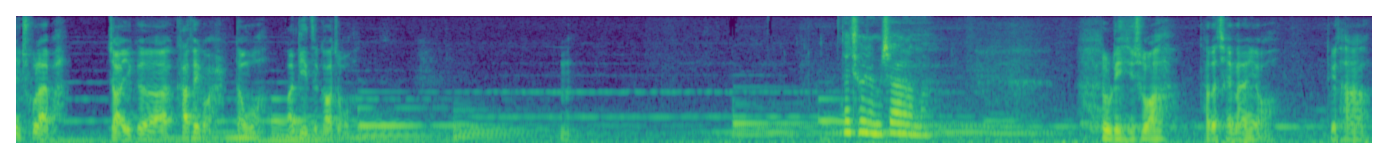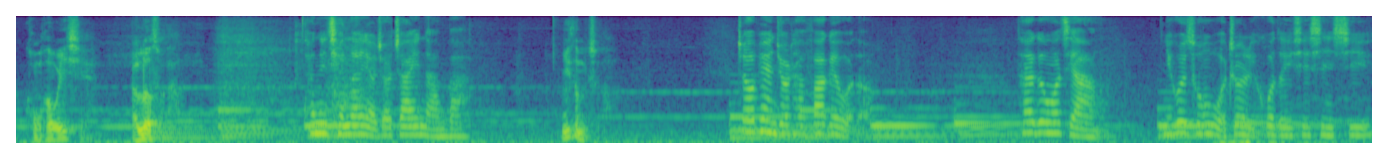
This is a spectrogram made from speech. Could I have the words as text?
紧出来吧，找一个咖啡馆等我，把地址告诉我。嗯他出什么事儿了吗？陆丽琴说，她的前男友对她恐吓威胁，要勒索她。她那前男友叫扎一男吧？你怎么知道？照片就是他发给我的。他还跟我讲，你会从我这里获得一些信息，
